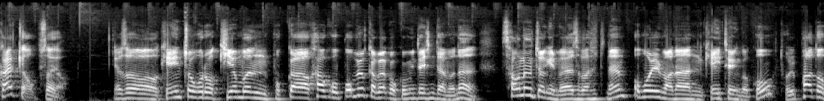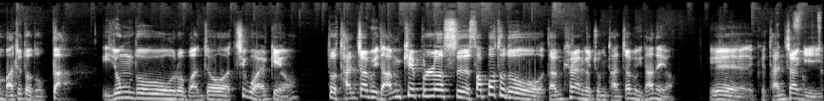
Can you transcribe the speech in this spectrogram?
깔 게 없어요. 그래서 개인적으로 기염은 복각하고 뽑을까 말까 고민되신다면은 성능적인 면에서 봤을 때는 뽑을 만한 캐릭터인 거고 돌파도 만족도 높다. 이 정도로 먼저 치고 갈게요. 또 단점이 남캐 플러스 서포터도 남캐라는 게 좀 단점이긴 하네요. 예, 그 단짝이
